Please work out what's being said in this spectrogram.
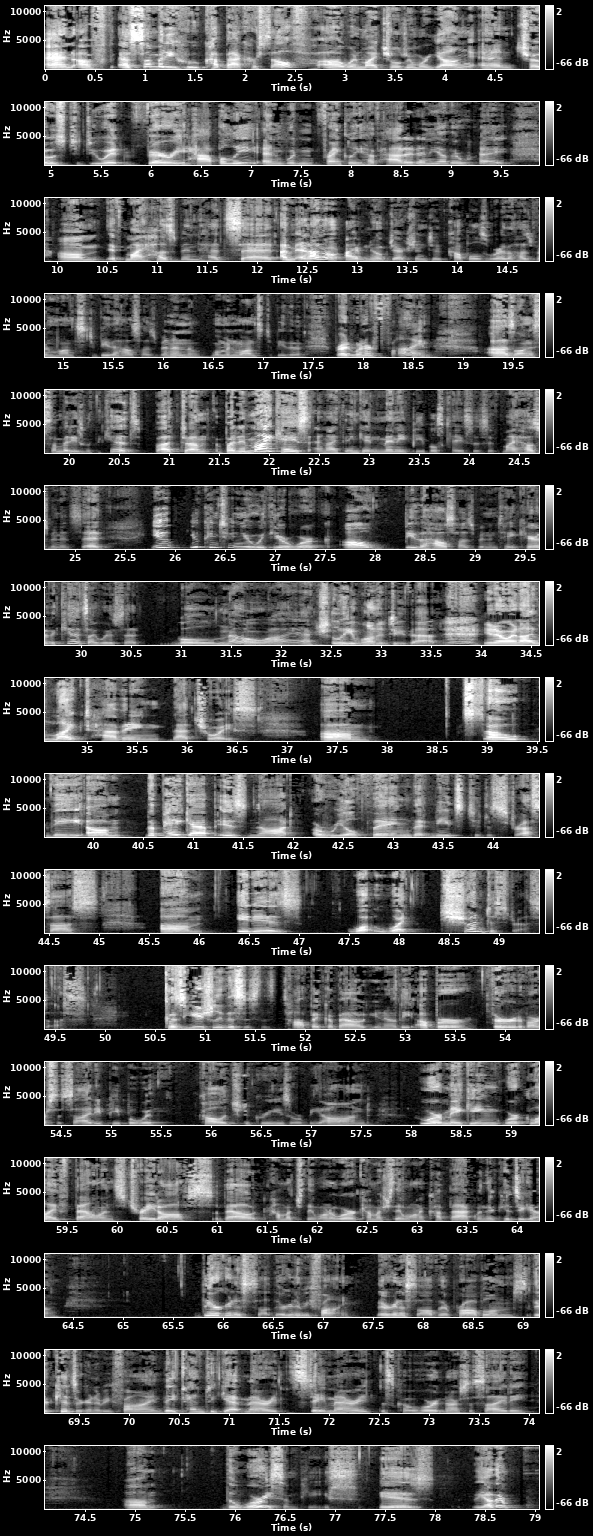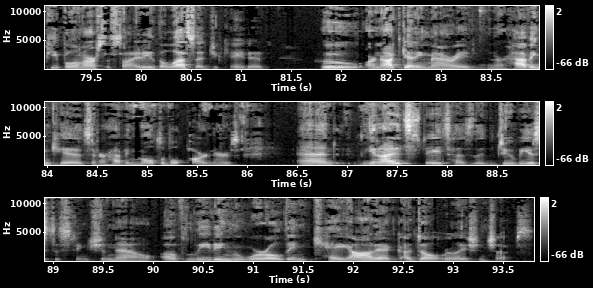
And of, as somebody who cut back herself uh, when my children were young and chose to do it very happily and wouldn't, frankly, have had it any other way, um, if my husband had said, I mean, and I don't, I have no objection to couples where the husband wants to be the house husband and the woman wants to be the breadwinner, fine, uh, as long as somebody's with the kids. But, um, but in my case, and I think in many people's cases, if my husband had said, you you continue with your work. I'll be the house husband and take care of the kids. I would have said, well, no, I actually want to do that, you know. And I liked having that choice. Um, so the um, the pay gap is not a real thing that needs to distress us. Um, it is what what should distress us because usually this is the topic about you know the upper third of our society people with college degrees or beyond who are making work life balance trade offs about how much they want to work, how much they want to cut back when their kids are young. They're to they're to be fine. They're going to solve their problems. Their kids are going to be fine. They tend to get married, stay married. This cohort in our society. Um, the worrisome piece is the other people in our society, the less educated, who are not getting married and are having kids and are having multiple partners. And the United States has the dubious distinction now of leading the world in chaotic adult relationships.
